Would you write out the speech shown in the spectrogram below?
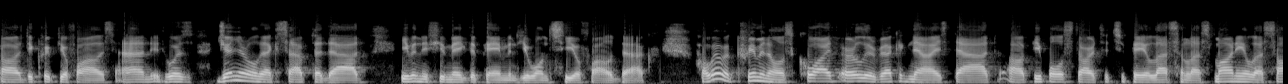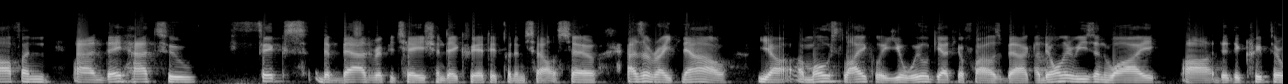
uh, decrypt your files. And it was generally accepted that even if you make the payment, you won't see your file back. However, criminals quite early recognized that uh, people started to pay less and less money, less often, and they had to fix the bad reputation they created for themselves. So as of right now, yeah, uh, most likely you will get your files back. The only reason why uh, the decryptor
